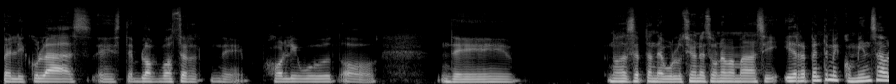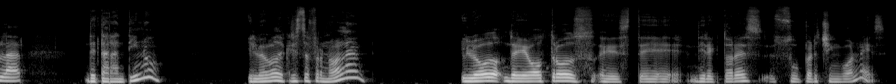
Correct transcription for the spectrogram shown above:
películas, este, blockbuster de Hollywood o de no se aceptan devoluciones o una mamada así. Y de repente me comienza a hablar de Tarantino. Y luego de Christopher Nolan. Y luego de otros este, directores súper chingones.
